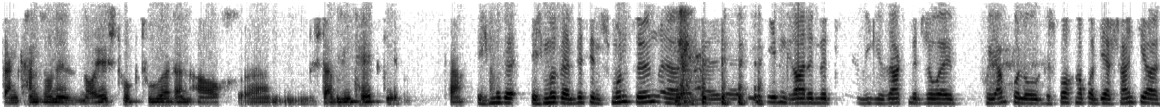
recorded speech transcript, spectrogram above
dann kann so eine neue Struktur dann auch ähm, Stabilität geben. Klar. Ich muss, ich muss ein bisschen schmunzeln, äh, weil äh, ich eben gerade mit, wie gesagt, mit Joel Poyampolo gesprochen habe und der scheint ja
